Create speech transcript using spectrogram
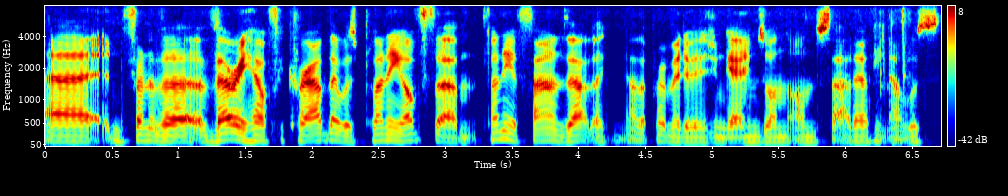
uh, in front of a, a, very healthy crowd. There was plenty of um, plenty of fans at the other Premier Division games on, on Saturday. I think that was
